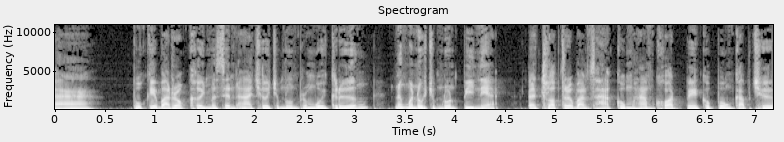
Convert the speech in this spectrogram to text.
កាពួកគេបានរកឃើញម៉ាស៊ីនអាឈើចំនួន6គ្រឿងនិងមនុស្សចំនួន2នាក់ដែលធ្លាប់ត្រូវបានសហគមន៍ហាមឃាត់ពេលកំពុងកាប់ឈើ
